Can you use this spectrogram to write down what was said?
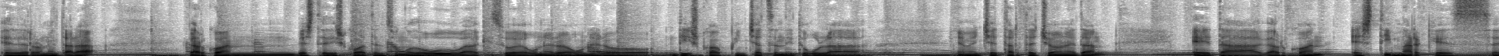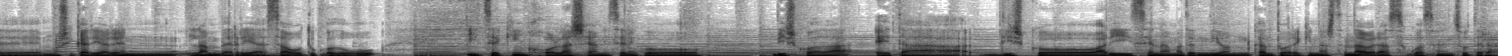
eder honetara. Gaurkoan beste disko bat entzungo dugu, badakizu egunero egunero diskoak pintsatzen ditugula hemen tartetxo honetan eta gaurkoan Esti Marquez e, musikariaren lan berria ezagutuko dugu hitzekin jolasean izeneko diskoa da eta diskoari izena ematen dion kantuarekin hasten da, beraz, guazen entzutera.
